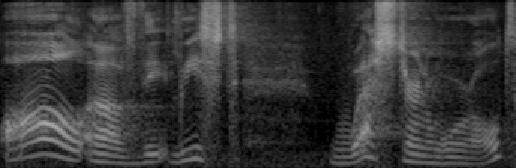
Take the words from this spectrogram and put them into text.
All of the at least Western world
